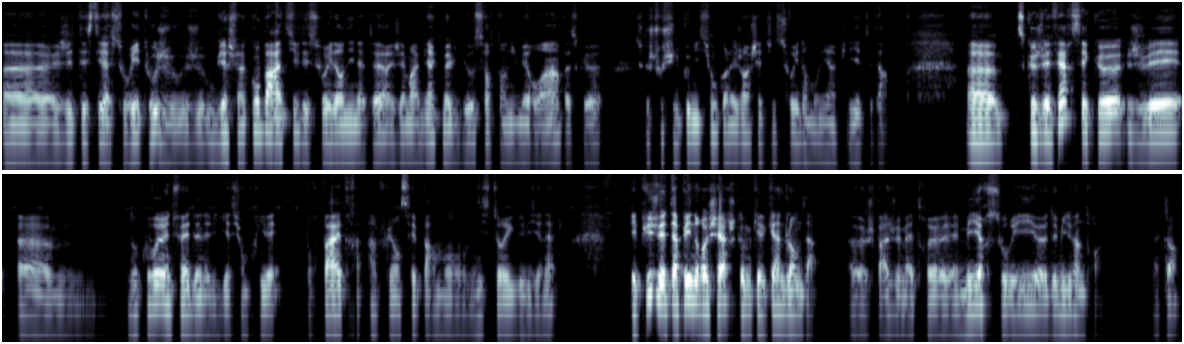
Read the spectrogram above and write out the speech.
Euh, j'ai testé la souris et tout, ou bien je fais un comparatif des souris d'ordinateur et j'aimerais bien que ma vidéo sorte en numéro 1 parce que, parce que je touche une commission quand les gens achètent une souris dans mon lien affilié, etc. ce que je vais faire, c'est que je vais donc ouvrir une fenêtre de navigation privée pour pas être influencé par mon historique de visionnage. Et puis, je vais taper une recherche comme quelqu'un de lambda. Euh, je sais pas, je vais mettre euh, les meilleures souris 2023. Euh, D'accord?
